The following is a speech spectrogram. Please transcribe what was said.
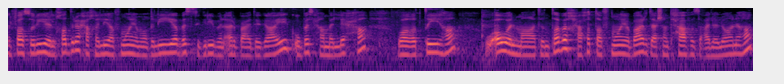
الفاصولية الخضراء حخليها في موية مغلية بس تقريبا أربع دقايق وبس حملحها وأغطيها. وأول ما تنطبخ ححطها في موية باردة عشان تحافظ على لونها.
